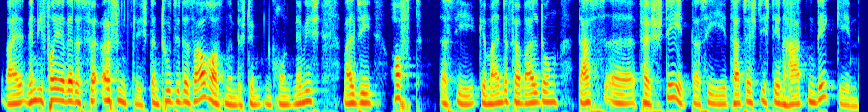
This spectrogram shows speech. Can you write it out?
Weil wenn die Feuerwehr das veröffentlicht, dann tut sie das auch aus einem bestimmten Grund, nämlich weil sie hofft, dass die Gemeindeverwaltung das äh, versteht, dass sie tatsächlich den harten Weg gehen.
